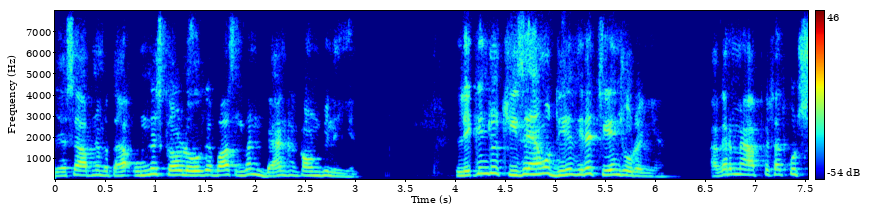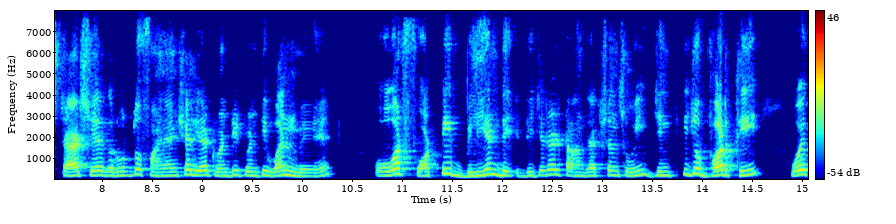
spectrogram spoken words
जैसे आपने बताया 19 करोड़ लोगों के पास इवन बैंक अकाउंट भी नहीं है। लेकिन जो चीज़ें हैं वो धीरे धीरे चेंज हो रही हैं। अगर मैं आपके साथ कुछ स्टैट शेयर करूँ तो फाइनेंशियल ईयर 2021 में ओवर 40 बिलियन डिजिटल ट्रांजैक्शन हुई जिनकी जो वर्थ थी वो एक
